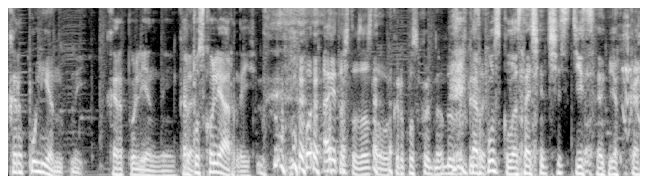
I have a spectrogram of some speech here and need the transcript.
корпулентный. Корпулентный. Корпускулярный. Вот, А это что за слово? Корпускуль надо записать. Корпускула значит частица мелкая.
